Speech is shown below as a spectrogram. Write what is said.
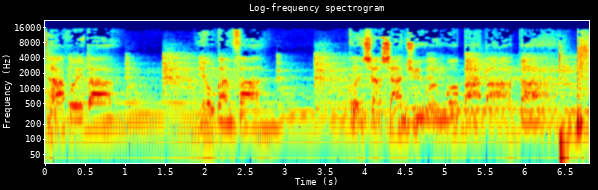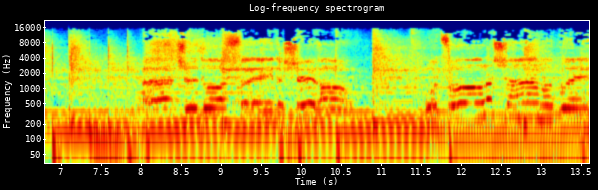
他回答有办法。滚下山去问我爸爸吧。二十多岁的时候，我做了什么鬼？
